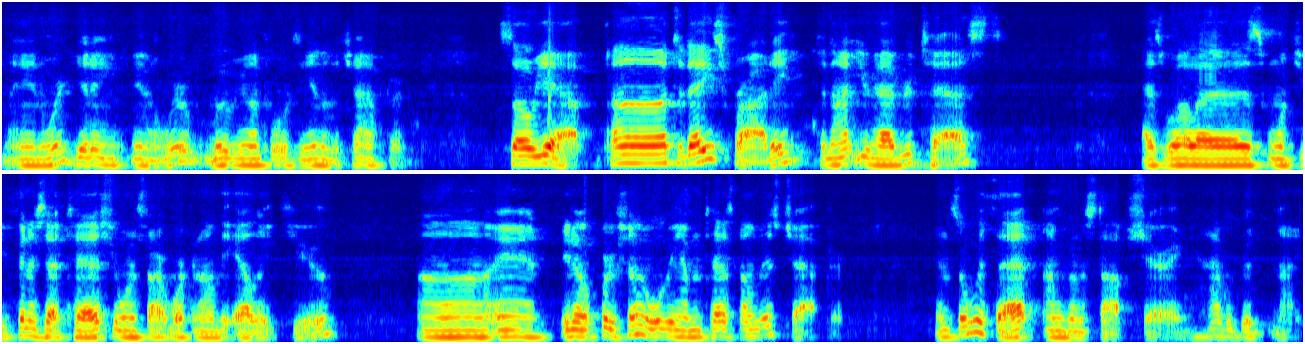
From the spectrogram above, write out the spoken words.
and we're getting, you know, we're moving on towards the end of the chapter. So yeah, uh, today's Friday. Tonight you have your test, as well as once you finish that test, you want to start working on the LEQ. Uh, and you know, pretty soon we'll be having a test on this chapter. And so with that, I'm going to stop sharing. Have a good night.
